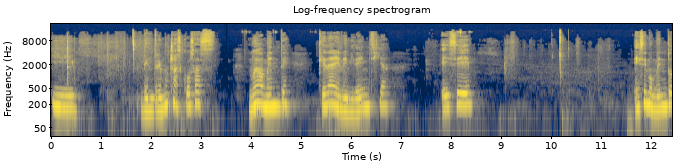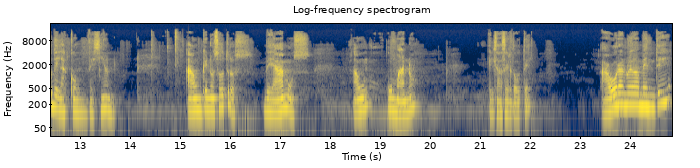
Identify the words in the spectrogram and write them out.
Y de entre muchas cosas, nuevamente queda en evidencia ese ese momento de la confesión. Aunque nosotros veamos a un humano, el sacerdote, ahora nuevamente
